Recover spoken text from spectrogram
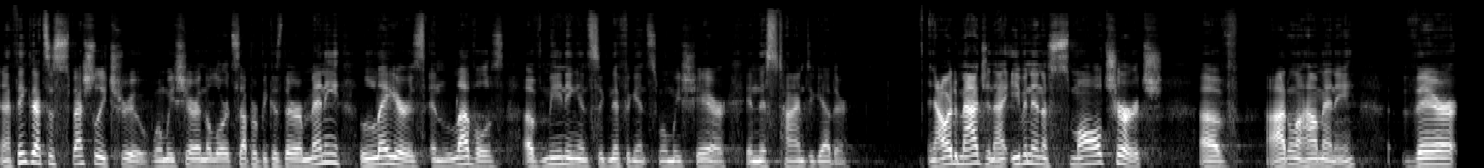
And I think that's especially true when we share in the Lord's Supper because there are many layers and levels of meaning and significance when we share in this time together. And I would imagine that even in a small church of, I don't know how many, there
